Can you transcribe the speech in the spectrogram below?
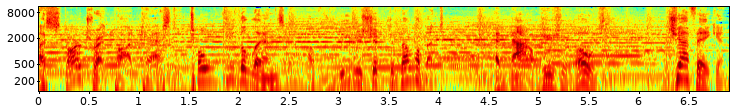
a Star Trek podcast told through the lens of leadership development. And now, here's your host, Jeff Akin.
